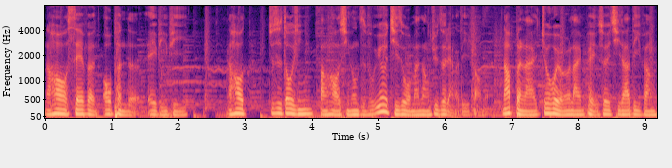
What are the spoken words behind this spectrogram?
然后 Seven Open 的 APP，然后。就是都已经绑好行动支付，因为其实我蛮常去这两个地方的。然后本来就会有用 Line Pay，所以其他地方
